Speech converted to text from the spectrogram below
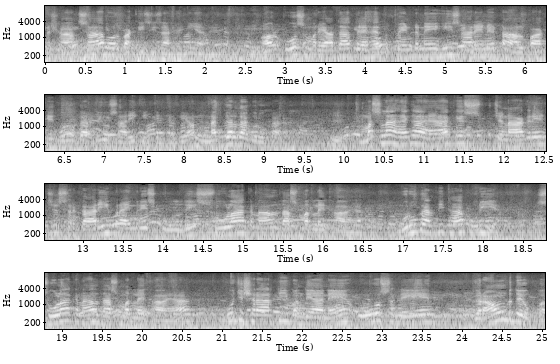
ਨਿਸ਼ਾਨ ਸਾਹਿਬ ਔਰ ਬਾਕੀ ਚੀਜ਼ਾਂ ਹੈਗੀਆਂ ਨੇ। ਔਰ ਉਸ ਮਰਿਆਦਾ ਤਹਿਤ ਪਿੰਡ ਨੇ ਹੀ ਸਾਰੇ ਨੇ ਢਾਲ ਪਾ ਕੇ ਗੁਰੂ ਘਰ ਦੀ ਉਸਾਰੀ ਕੀਤੀ ਹੈਗੀ ਔਰ ਨਗਰ ਦਾ ਗੁਰੂ ਘਰ ਮਸਲਾ ਹੈਗਾ ਆ ਕਿ ਚਨਾਗਰੇ ਚ ਸਰਕਾਰੀ ਪ੍ਰਾਇਮਰੀ ਸਕੂਲ ਦੀ 16 ਕਨਾਲ 10 ਮਰਲੇ ਥਾਂ ਆ। ਗੁਰੂ ਘਰ ਦੀ ਥਾਂ ਪੂਰੀ ਹੈ 16 ਕਨਾਲ 10 ਮਰਲੇ ਥਾਂ ਆ। ਕੁਝ ਸ਼ਰਾਰਤੀ ਬੰਦਿਆਂ ਨੇ ਉਸ ਦੇ ਗਰਾਊਂਡ ਦੇ ਉੱਪਰ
